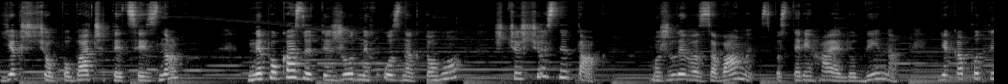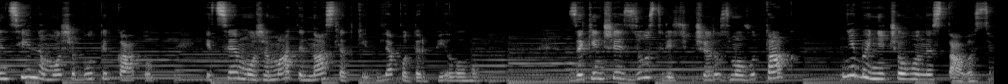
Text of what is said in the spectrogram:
Якщо побачите цей знак, не показуйте жодних ознак того, що щось не так. Можливо, за вами спостерігає людина, яка потенційно може бути катом, і це може мати наслідки для потерпілого. Закінчіть зустріч чи розмову так, ніби нічого не сталося.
